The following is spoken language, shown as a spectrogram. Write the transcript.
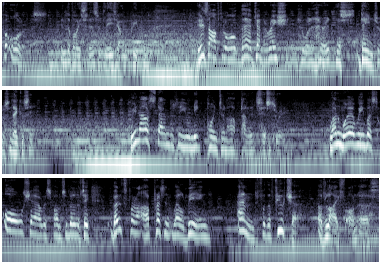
for all of us in the voices of these young people. It is, after all, their generation who will inherit this dangerous legacy. We now stand at a unique point in our planet's history, one where we must all share responsibility both for our present well being and for the future of life on Earth.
